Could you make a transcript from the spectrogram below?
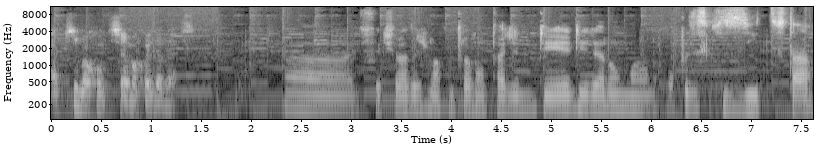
É possível acontecer uma coisa dessa. Ah, ele foi tirado de lá contra a vontade dele, ele era humano. Uma coisa esquisita, tá?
